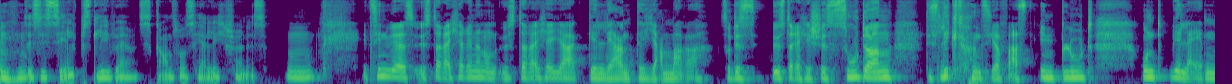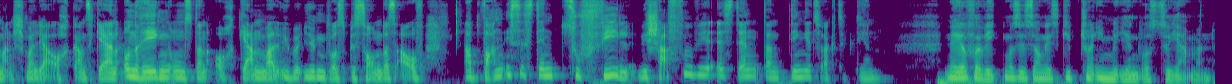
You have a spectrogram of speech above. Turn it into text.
Mhm. Das ist Selbstliebe. Das ist ganz was herrlich Schönes. Mhm. Jetzt sind wir als Österreicherinnen und Österreicher ja gelernte Jammerer. So das österreichische Sudan, das liegt uns ja fast im Blut. Und wir leiden manchmal ja auch ganz gern und regen uns dann auch gern mal über irgendwas besonders auf. Ab wann ist es denn zu viel? Wie schaffen wir es denn, dann Dinge zu akzeptieren? Naja, vorweg muss ich sagen, es gibt schon immer irgendwas zu jammern.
